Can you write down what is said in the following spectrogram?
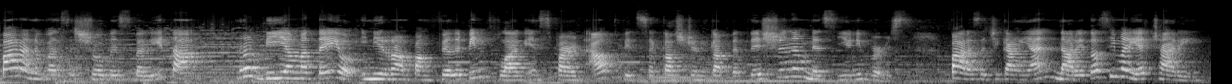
Para naman sa Showbiz Balita, Rabia Mateo inirampang Philippine flag-inspired outfit sa costume competition ng Miss Universe. Para sa chikang narito si Maria Chari.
